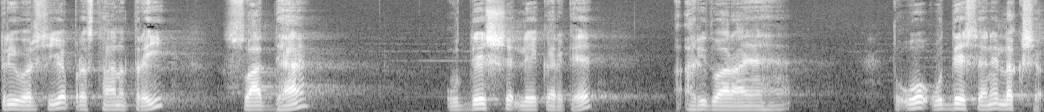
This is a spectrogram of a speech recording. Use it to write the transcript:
त्रिवर्षीय प्रस्थान त्रयी स्वाध्याय उद्देश्य लेकर के हरिद्वार आए हैं। तो वो उद्देश्य यानी लक्ष्य।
